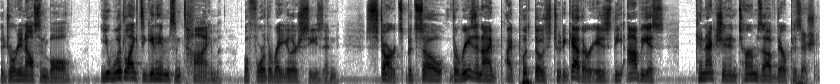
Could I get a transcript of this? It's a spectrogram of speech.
the Jordy Nelson Bowl. You would like to get him some time before the regular season starts. But so the reason I, I put those two together is the obvious connection in terms of their position.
